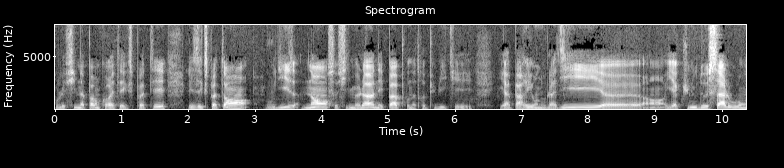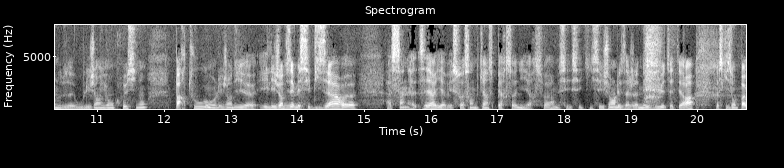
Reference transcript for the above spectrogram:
où le film n'a pas encore été exploité, les exploitants vous disent non, ce film-là n'est pas pour notre public. Et, et à Paris, on nous l'a dit, euh, il n'y a qu'une ou deux salles où, on où les gens y ont cru, sinon partout, les gens disent, et les gens disaient mais c'est bizarre. euh, à Saint-Nazaire, il y avait 75 personnes hier soir, mais c'est qui ces gens On les a jamais vus, etc. Parce qu'ils ont pas.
